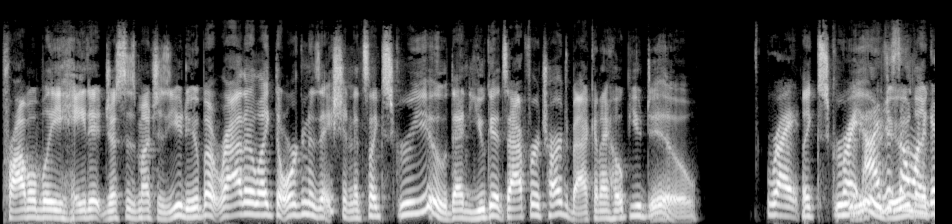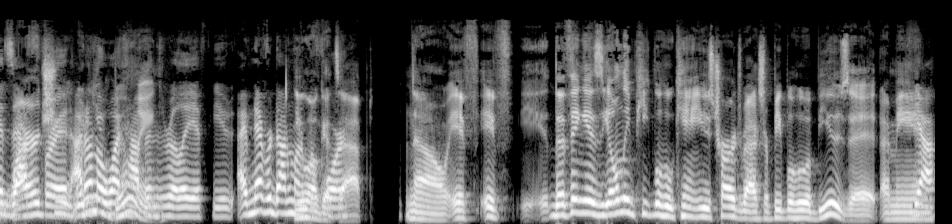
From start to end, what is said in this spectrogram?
probably hate it just as much as you do, but rather like the organization. It's like screw you. Then you get zapped for a chargeback, and I hope you do. Right. Like screw right. you. I just dude. don't want Like, to get why zapped aren't for you- it. I don't know what doing? happens really if you. I've never done one You won't before. get zapped. No, if if the thing is, the only people who can't use chargebacks are people who abuse it. I mean, Yeah.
